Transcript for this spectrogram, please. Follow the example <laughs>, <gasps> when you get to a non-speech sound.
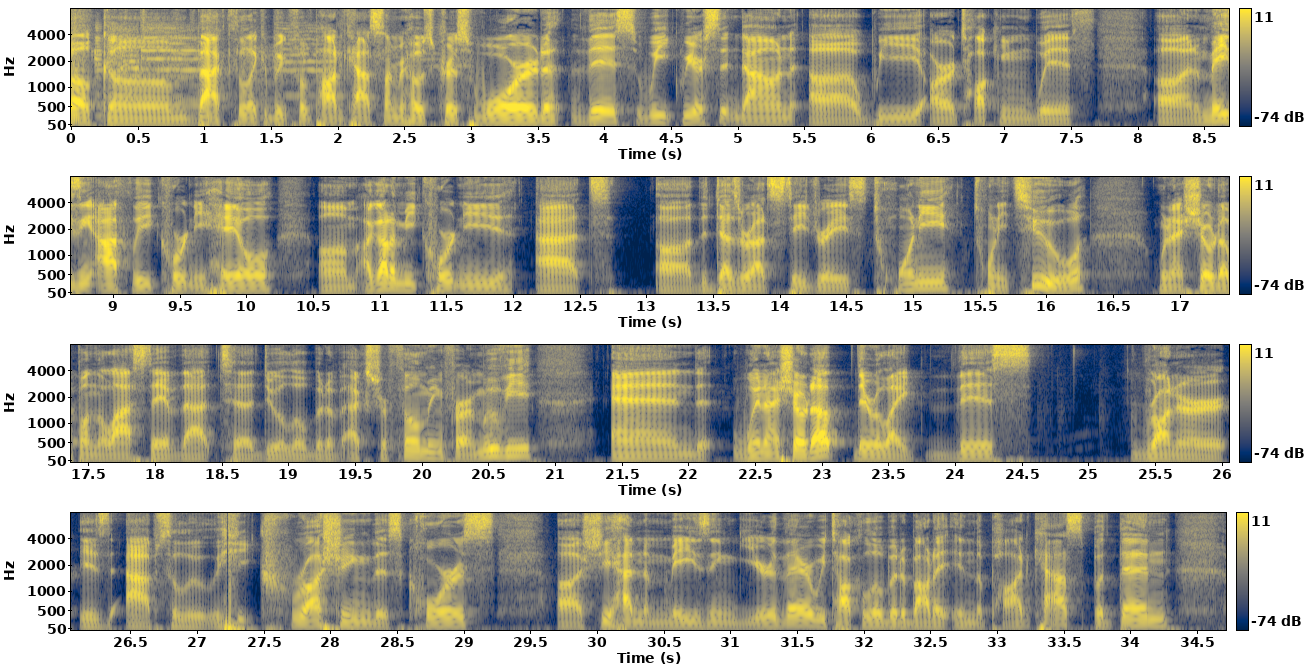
Welcome back to Like a Bigfoot podcast. I'm your host, Chris Ward. This week we are sitting down. Uh, we are talking with uh, an amazing athlete, Cortney Haile. Um, I got to meet Cortney at uh, the Desert Rats Stage Race 2022 when I showed up on the last day of that to do a little bit of extra filming for our movie. And when I showed up, they were like, this runner is absolutely <laughs> crushing this course. Uh, she had an amazing year there. We talk a little bit about it in the podcast, but then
